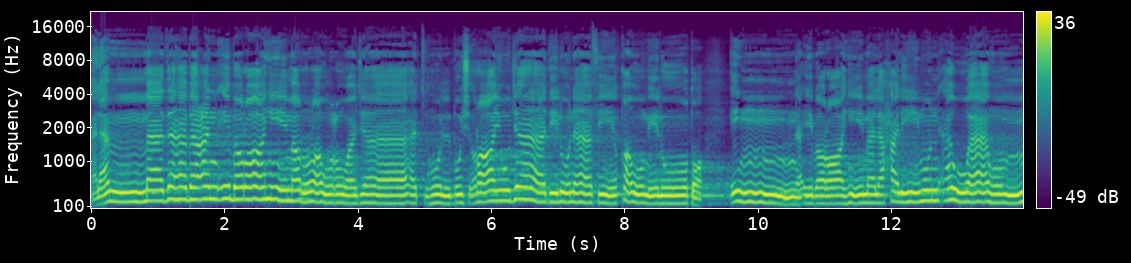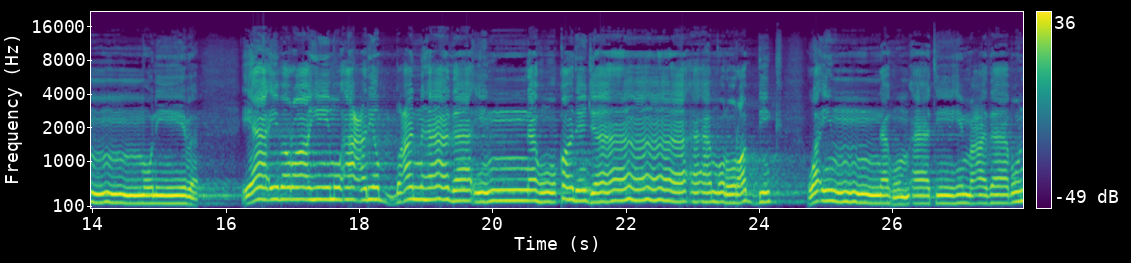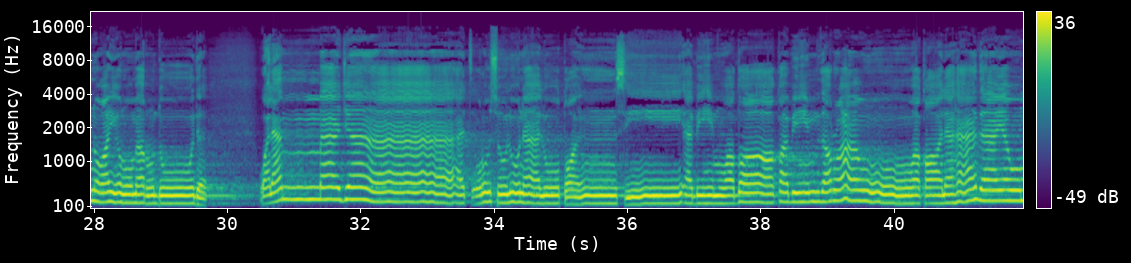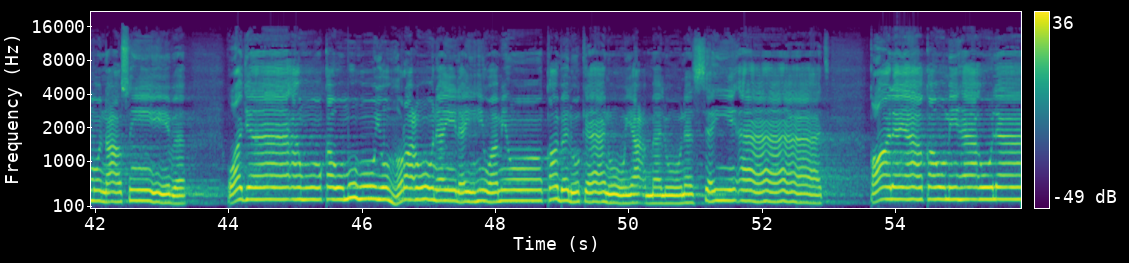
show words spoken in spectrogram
فلما ذهب عن إبراهيم الروع وجاءته البشرى يجادلنا في قوم لوط. إن إبراهيم لحليم أواه منيب. يا إبراهيم أعرض عن هذا إنه قد جاء أمر ربك وإنهم آتيهم عذاب غير مردود. ولما جاءت رسلنا لوطا سيء بهم وضاق بهم ذرعا وقال هذا يوم عصيب. وجاءه قومه يهرعون إليه ومن قبل كانوا يعملون السيئات. قال يا قوم هؤلاء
